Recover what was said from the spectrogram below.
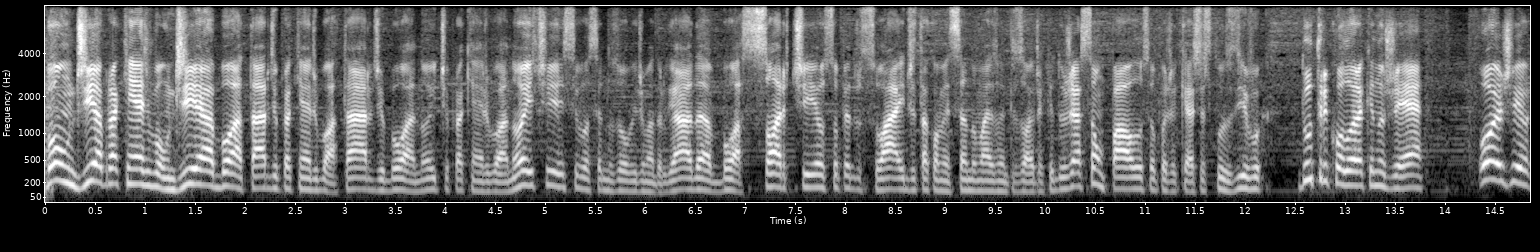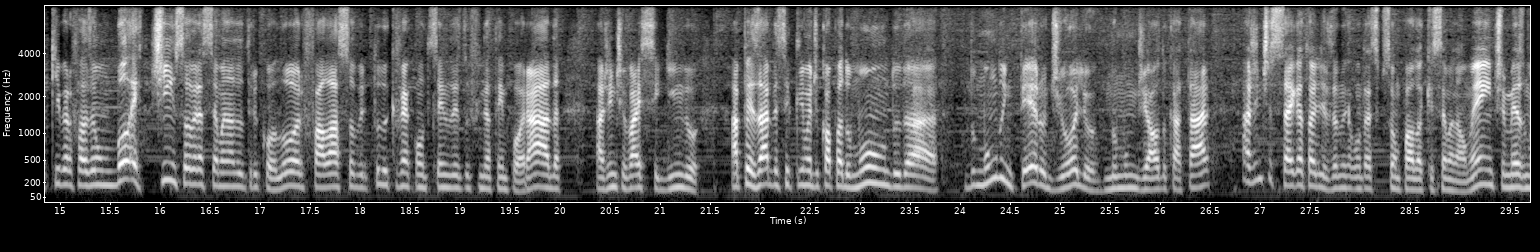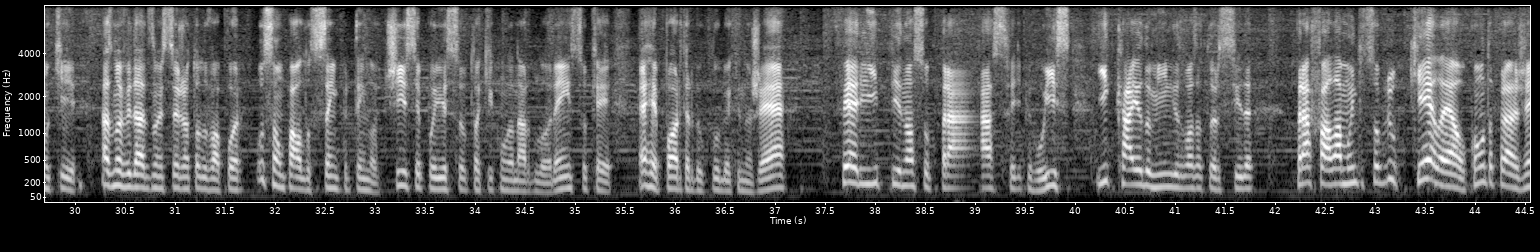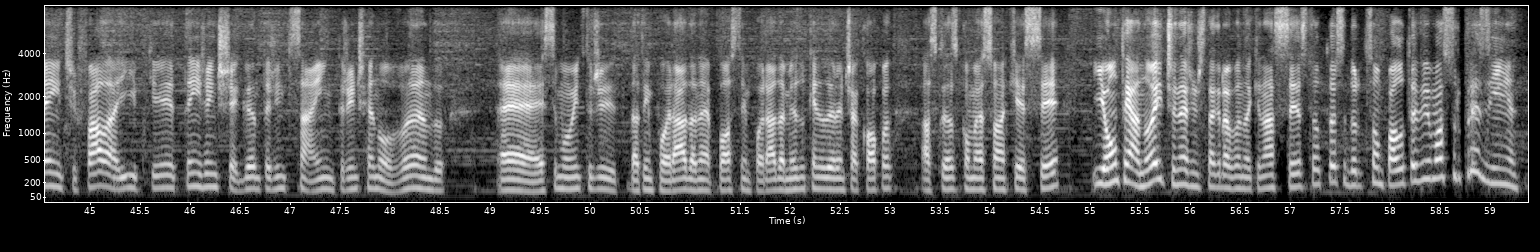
Bom dia para quem é de bom dia, boa tarde para quem é de boa tarde, boa noite para quem é de boa noite. E se você nos ouve de madrugada, boa sorte. Eu sou Pedro Suaide, está começando mais um episódio aqui do GE São Paulo, seu podcast exclusivo do Tricolor aqui no GE. Hoje aqui para fazer um boletim sobre a semana do Tricolor, falar sobre tudo que vem acontecendo desde o fim da temporada. A gente vai seguindo, apesar desse clima de Copa do Mundo, da, do mundo inteiro de olho no Mundial do Catar, a gente segue atualizando o que acontece com o São Paulo aqui semanalmente, mesmo que as novidades não estejam a todo vapor. O São Paulo sempre tem notícia, por isso eu tô aqui com o Leonardo Lourenço, que é repórter do clube aqui no GE. Felipe, nosso prazo, Felipe Ruiz e Caio Domingues, voz da torcida, para falar muito sobre o que, Léo? Conta pra gente, fala aí, porque tem gente chegando, tem gente saindo, tem gente renovando. É, esse momento de, da temporada, né, pós-temporada, mesmo que ainda durante a Copa, as coisas começam a aquecer e ontem à noite, né, a gente está gravando aqui na sexta, o torcedor de São Paulo teve uma surpresinha.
